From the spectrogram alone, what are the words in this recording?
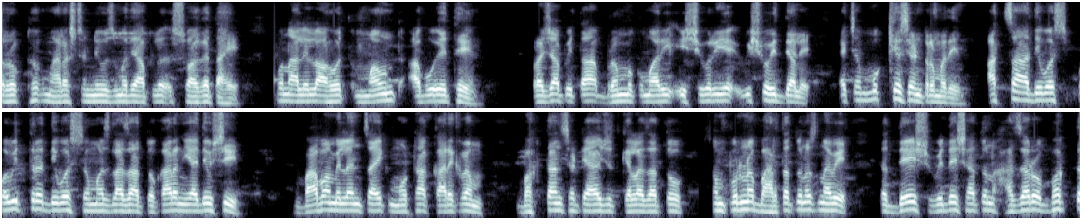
रोखोक महाराष्ट्र न्यूजमध्ये आपलं स्वागत आहे. आपण आलेलो आहोत माउंट आबू येथे. प्रजापिता ब्रह्मकुमारी ईश्वरीय विश्वविद्यालय याच्या मुख्य सेंटरमध्ये. आजचा हा दिवस पवित्र दिवस समजला जातो. कारण या दिवशी बाबा मिलनचा एक मोठा कार्यक्रम भक्तांसाठी आयोजित केला जातो. संपूर्ण भारतातूनच नव्हे तर देश विदेशातून हजारो भक्त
